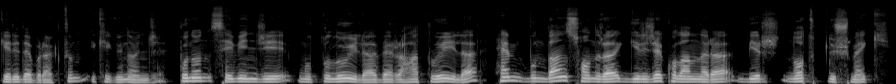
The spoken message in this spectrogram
geride bıraktım 2 gün önce. Bunun sevinci, mutluluğuyla ve rahatlığıyla hem bundan sonra girecek olanlara bir not düşmek,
